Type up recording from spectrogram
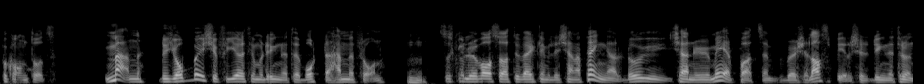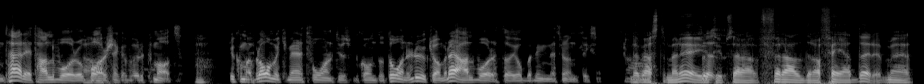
på kontot. Men du jobbar ju 24 timmar dygnet och är borta hemifrån. Mm. Så skulle det vara så att du verkligen ville tjäna pengar, då tjänar du mer på att exempel börja köra lastbil och köra dygnet runt här i ett halvår och Ja. bara käka burkmat. Ja. Du kommer bra mycket mer än 200 000 på kontot då när du är klar med det halvåret och jobbar dygnet runt. Liksom. Det bästa med det är ju Så- typ såhär föräldrafäder med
